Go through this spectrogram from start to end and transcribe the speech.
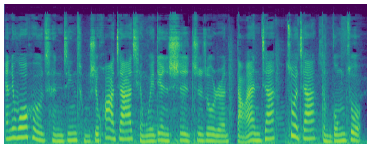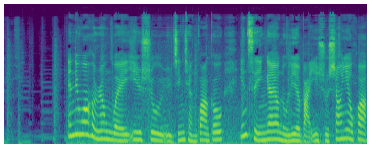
，Andy Warhol 曾经从事画家、前卫电视制作人、档案家、作家等工作。Andy Warhol 认为艺术与金钱挂钩，因此应该要努力的把艺术商业化。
